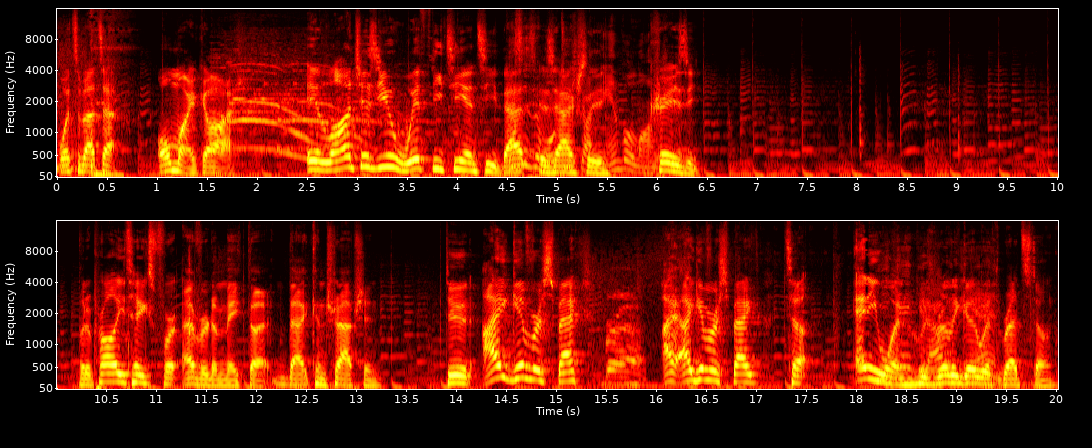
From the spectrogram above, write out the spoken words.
What's about to. Oh my gosh. It launches you with the TNT. That is is, multi-shot actually crazy. But it probably takes forever to make that that contraption. Dude, I give respect. I, I give respect to anyone who's really at the good with redstone.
